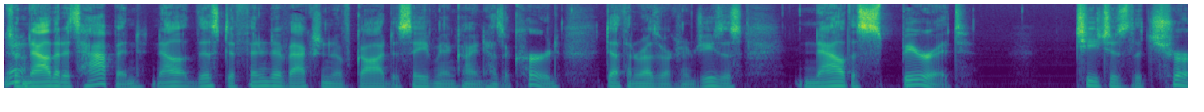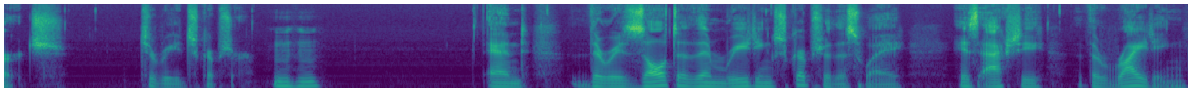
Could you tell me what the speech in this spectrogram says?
So Yeah. now that it's happened, now that this definitive action of God to save mankind has occurred, death and resurrection of Jesus, now the Spirit teaches the church to read Scripture. Mm-hmm. And the result of them reading Scripture this way is actually the writing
